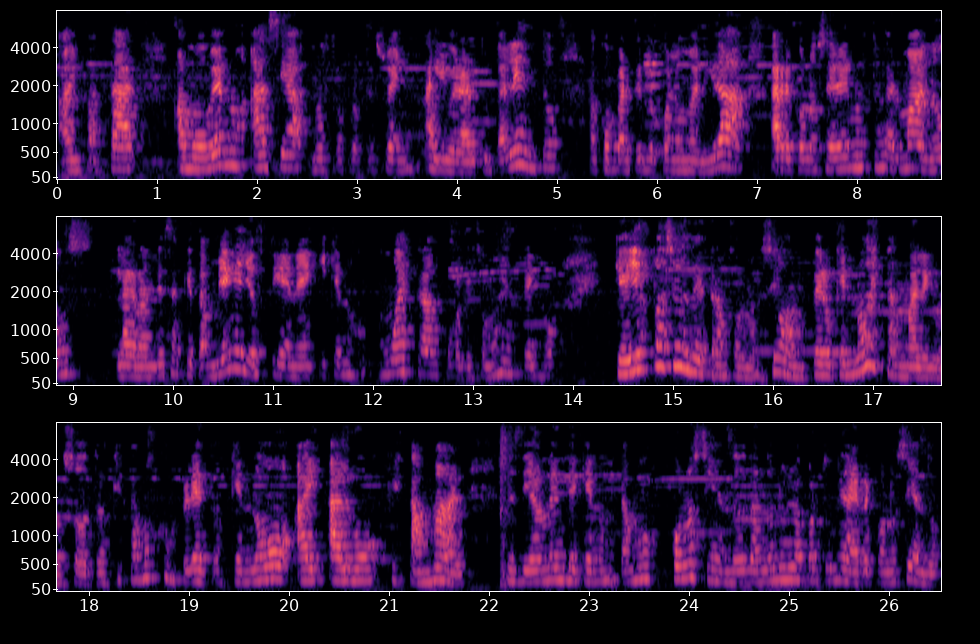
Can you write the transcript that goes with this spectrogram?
a, impactar, a movernos hacia nuestros propios sueños, a liberar tu talento, a compartirlo con la humanidad, a reconocer en nuestros hermanos la grandeza que también ellos tienen y que nos muestran como que somos espejos que hay espacios de transformación, pero que no están mal en nosotros, que estamos completos, que no hay algo que está mal, sencillamente que nos estamos conociendo, dándonos la oportunidad y reconociendo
